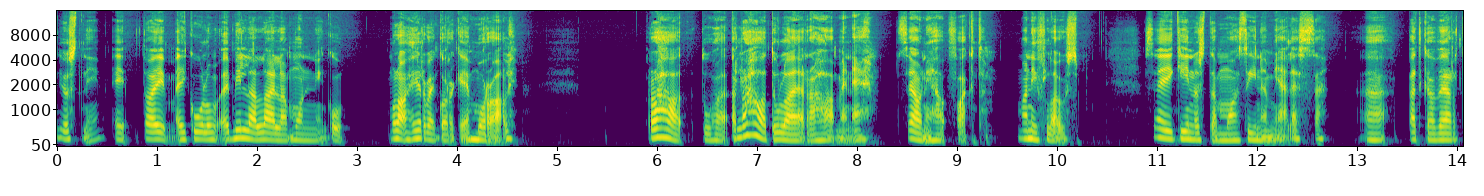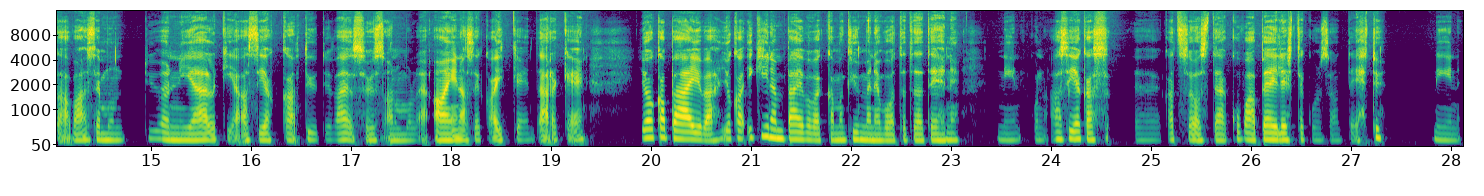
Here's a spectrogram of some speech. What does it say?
Just niin. Ei, toi ei kuulu ei millään lailla mun, niin kuin, mulla on hirveän korkea moraali. Raha, tuha, rahaa tulee ja rahaa menee. Se on ihan fakta. Money flows. Se ei kiinnosta mua siinä mielessä ää, pätkän vertaa, vaan se mun työn jälki ja asiakkaan tyytyväisyys on mulle aina se kaikkein tärkein joka päivä, joka ikinen päivä, vaikka mä kymmenen vuotta tätä tehnyt, niin kun asiakas katsoo sitä kuvaa peilistä, kun se on tehty, niin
